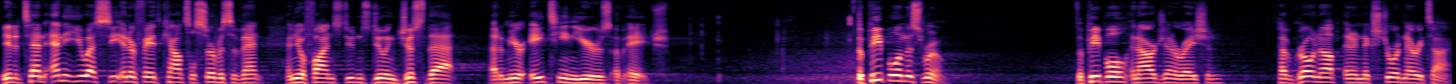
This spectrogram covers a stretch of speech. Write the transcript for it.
Yet attend any USC Interfaith Council service event, and you'll find students doing just that at a mere 18 years of age. The people in this room, the people in our generation, have grown up in an extraordinary time.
